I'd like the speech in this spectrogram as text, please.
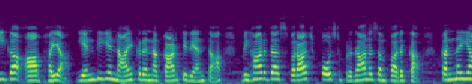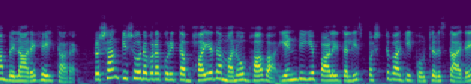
ಈಗ ಆ ಭಯ ಎನ್ ಡಿಎ ನಾಯಕರನ್ನ ಕಾಡ್ತಿದೆ ಅಂತ ಬಿಹಾರದ ಸ್ವರಾಜ್ ಪೋಸ್ಟ್ ಪ್ರಧಾನ ಸಂಪಾದಕ ಕನ್ನಯ್ಯ ಬೆಲಾರೆ ಹೇಳ್ತಾರೆ. ಪ್ರಶಾಂತ್ ಕಿಶೋರ್ ಅವರ ಕುರಿತ ಭಯದ ಮನೋಭಾವ ಎನ್ಡಿಎ ಪಾಳ್ಯದಲ್ಲಿ ಸ್ಪಷ್ಟವಾಗಿ ಗೋಚರಿಸ್ತಾ ಇದೆ.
